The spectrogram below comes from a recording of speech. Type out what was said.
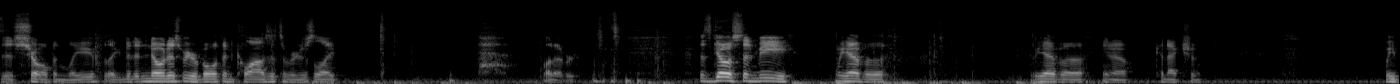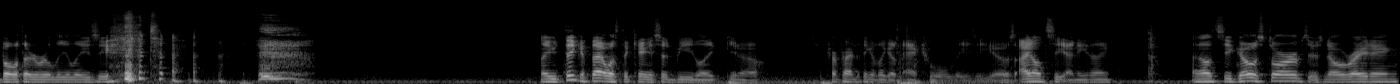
this? just show up and leave. Like didn't notice we were both in closets and we're just like whatever. this ghost and me, we have a we have a, you know, connection. We both are really lazy. now you'd think if that was the case it'd be like, you know I'm trying to think of like an actual lazy ghost. I don't see anything. I don't see ghost orbs, there's no writing.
